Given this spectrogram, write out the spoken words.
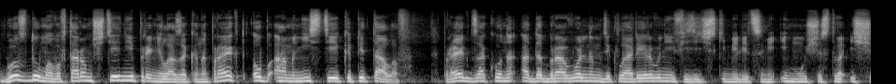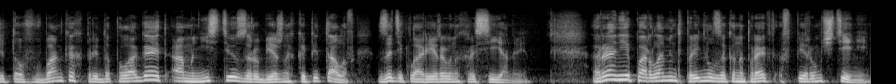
Госдума во втором чтении приняла законопроект об амнистии капиталов. Проект закона о добровольном декларировании физическими лицами имущества и счетов в банках предполагает амнистию зарубежных капиталов, задекларированных россиянами. Ранее парламент принял законопроект в первом чтении.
